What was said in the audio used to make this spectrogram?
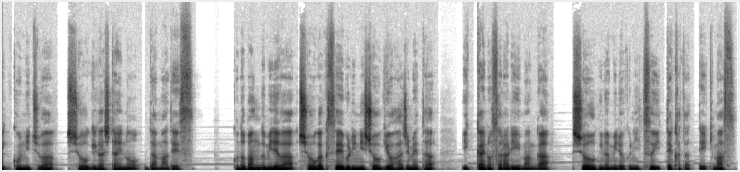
い、こんにちは。将棋がしたいのダマです。この番組では、小学生ぶりに将棋を始めた一階のサラリーマンが、将棋の魅力について語っていきます。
